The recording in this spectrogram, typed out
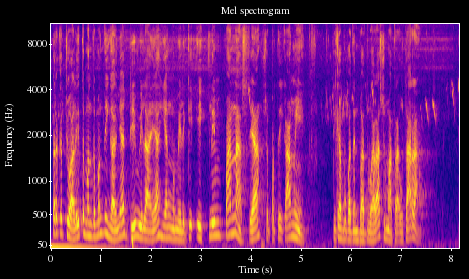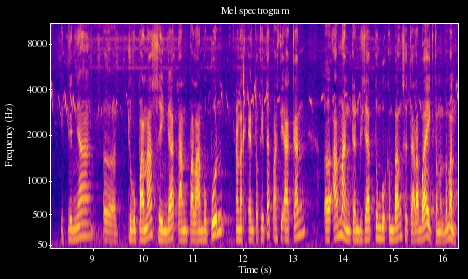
Terkecuali teman-teman tinggalnya di wilayah yang memiliki iklim panas ya, seperti kami di Kabupaten Batuara, Sumatera Utara. iklimnya uh, cukup panas sehingga tanpa lampu pun anak entok kita pasti akan uh, aman dan bisa tumbuh kembang secara baik teman-teman.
